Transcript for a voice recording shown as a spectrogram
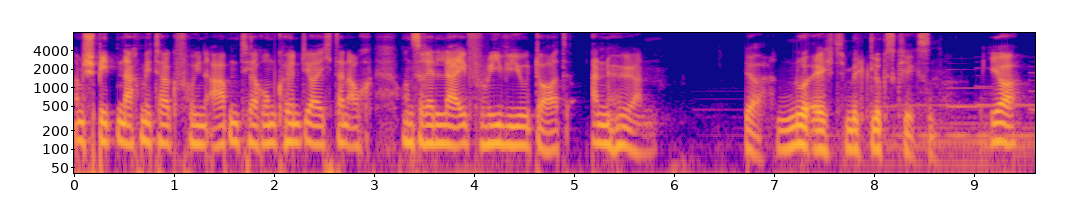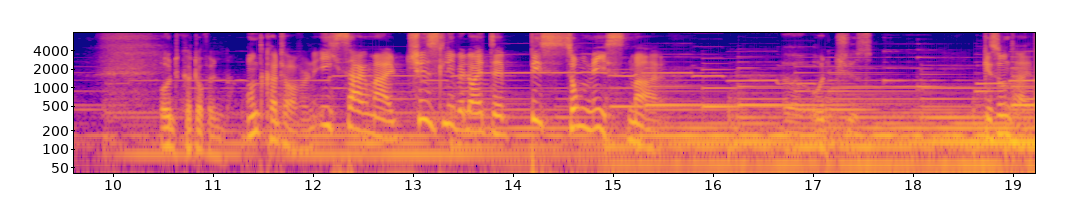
am späten Nachmittag, frühen Abend herum könnt ihr euch dann auch unsere Live-Review dort anhören. Ja, nur echt mit Glückskeksen. Ja, Und Kartoffeln. und Kartoffeln. Ich sage mal Tschüss, liebe Leute, bis zum nächsten Mal. Äh, und tschüss. Gesundheit.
